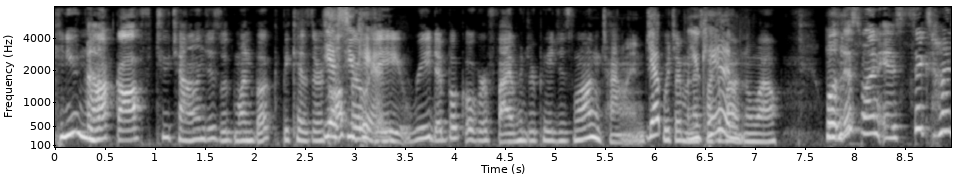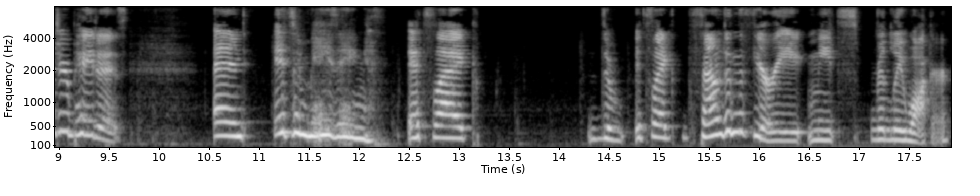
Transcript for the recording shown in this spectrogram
Can you uh-huh. knock uh-huh. off two challenges with one book? Because there's yes, also a read a book over 500 pages long challenge, yep, which I'm going to talk can. about in a while. Well, mm-hmm. this one is 600 pages, and it's amazing. It's like the it's like Sound and the Fury meets Riddley Walker.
